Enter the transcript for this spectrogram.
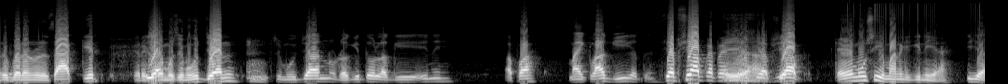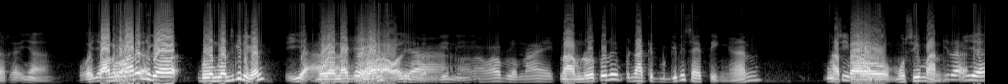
Daripada udah sakit. Gara-gara Iya. musim hujan. Musim hujan udah gitu lagi ini apa? Naik lagi katanya. Siap-siap katanya. Iya. Siap-siap. Kayaknya musiman kayak gini ya. Iya kayaknya. Pokoknya Tahun kemarin ada- juga belum belum segini kan? iya. mulai naiknya kan? Awalnya belum gini. awal belum naik. Nah menurut tuh nih penyakit begini settingan Musiman. atau musiman? Gila. Iya.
